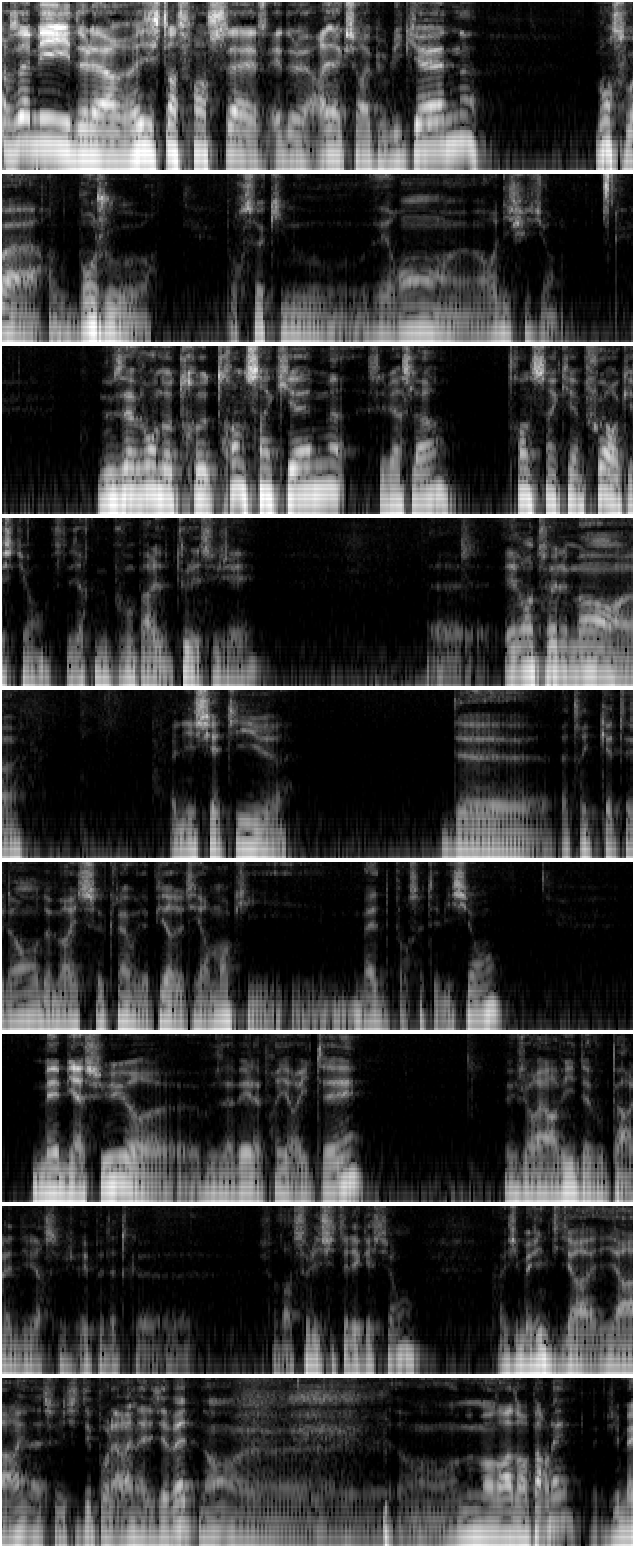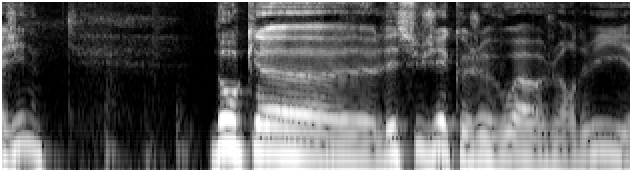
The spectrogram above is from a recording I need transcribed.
Chers amis de la résistance française et de la réaction républicaine, bonsoir, ou bonjour, pour ceux qui nous verront euh, en rediffusion. Nous avons notre 35e, c'est bien cela? 35e foire aux questions, c'est-à-dire que nous pouvons parler de tous les sujets. Euh, éventuellement, euh, à l'initiative de Patrick Catelan, de Maurice Seclin ou de Pierre de Tirement qui m'aident pour cette émission. Mais bien sûr, euh, vous avez la priorité. J'aurais envie de vous parler de divers sujets. Peut-être qu'il faudra solliciter les questions. J'imagine qu'il n'y aura, rien à solliciter pour la reine Elisabeth, non Euh, On nous demandera d'en parler, j'imagine. Donc, euh, les sujets que je vois aujourd'hui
